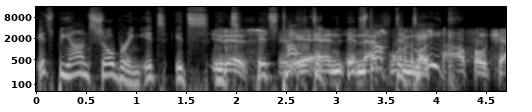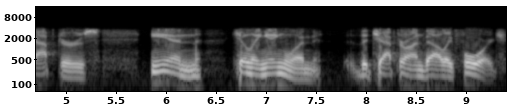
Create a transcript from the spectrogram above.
it's beyond sobering. It's it's It it's, is. It's tough to and, it's and that's one of the take. most powerful chapters in Killing England, the chapter on Valley Forge.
